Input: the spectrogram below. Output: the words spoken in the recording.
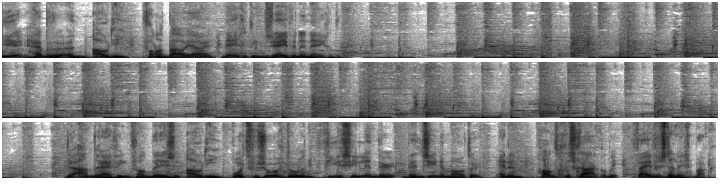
Hier hebben we een Audi van het bouwjaar 1997. De aandrijving van deze Audi wordt verzorgd door een 4-cilinder benzinemotor en een handgeschakelde vijfversnellingsbak.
